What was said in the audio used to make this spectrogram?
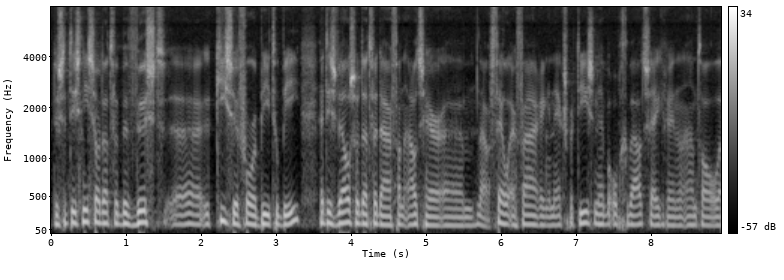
Dus het is niet zo dat we bewust eh, kiezen voor B2B. Het is wel zo dat we daar van oudsher ehm, nou, veel ervaring en expertise in hebben opgebouwd. Zeker in een aantal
